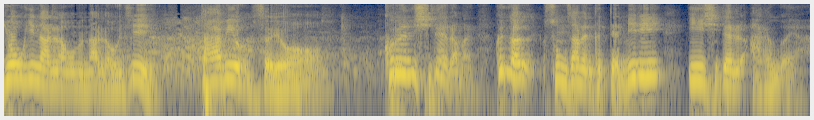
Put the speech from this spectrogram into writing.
욕이 날라오면 날라오지. 답이 없어요. 그런 시대란 말이야. 그러니까 숭산은 그때 미리 이 시대를 아는 거야.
